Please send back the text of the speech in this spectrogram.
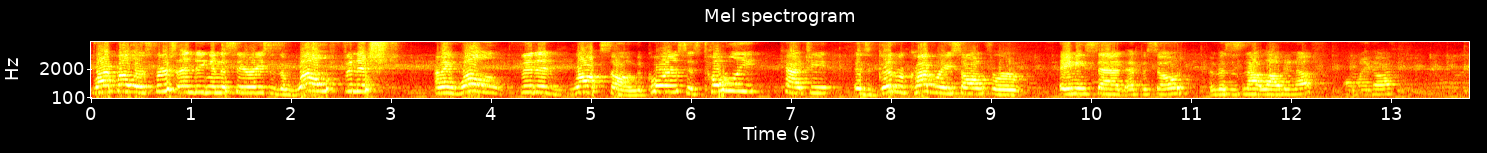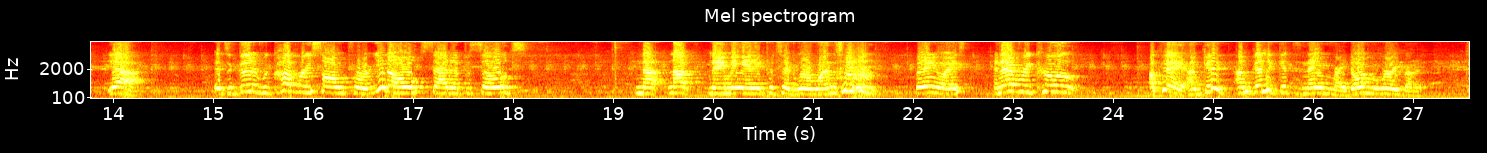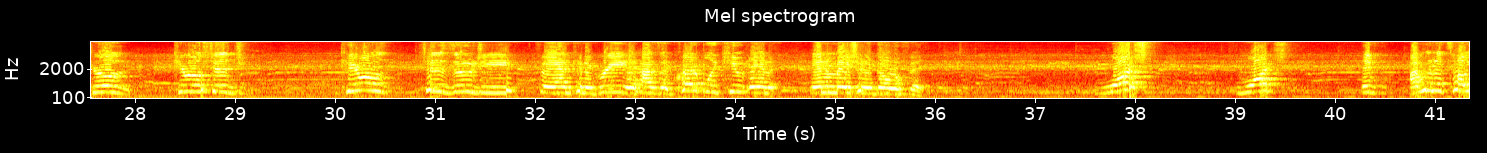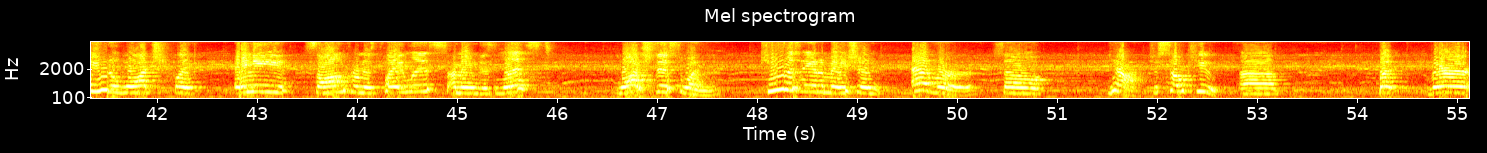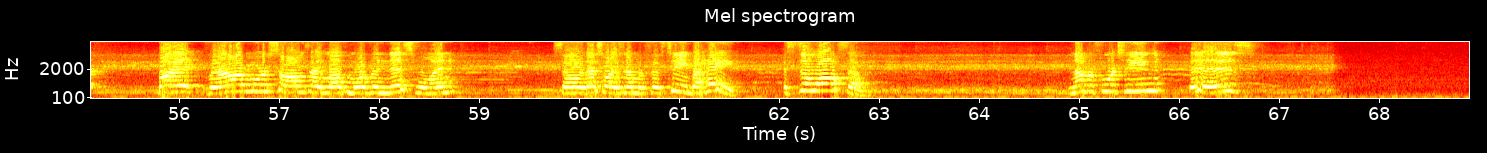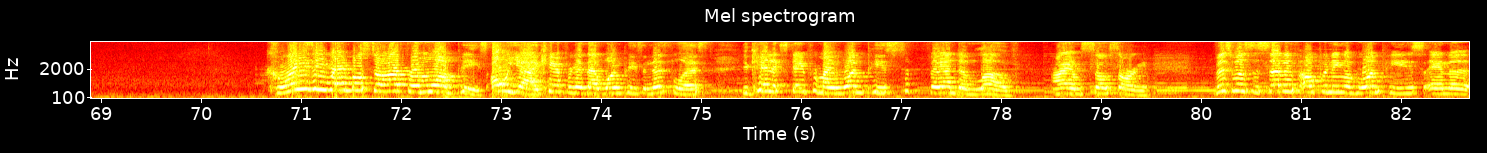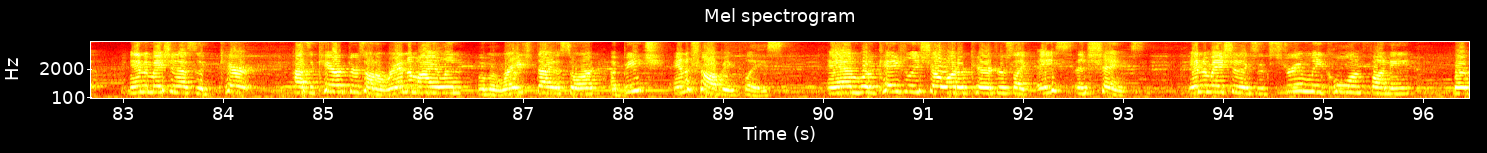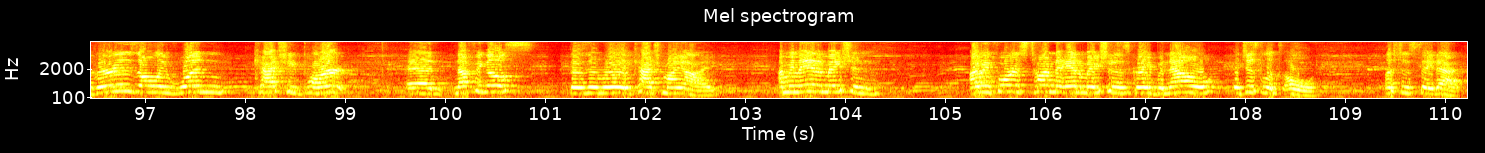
Black Butler's first ending in the series is a well-finished, I mean, well-fitted rock song. The chorus is totally catchy. It's a good recovery song for any sad episode. And this is not loud enough. Oh my god. Yeah. It's a good recovery song for, you know, sad episodes. Not not naming any particular ones. but anyways, and every crew Okay, I'm gonna I'm gonna get the name right. Don't even worry about it. Kiro Kiro Shij Kiro fan can agree it has incredibly cute an animation to go with it. Watch, watch, if, I'm gonna tell you to watch, like, any song from this playlist, I mean this list, watch this one. Cutest animation ever. So, yeah, just so cute. Uh, but there, but there are more songs I love more than this one. So that's why it's number 15. But hey, it's still awesome. Number 14 is Crazy Rainbow Star from One Piece. Oh yeah, I can't forget that One Piece in this list. You can't escape from my One Piece fandom love. I am so sorry. This was the seventh opening of One Piece, and the animation has the char- has the characters on a random island with a raged dinosaur, a beach, and a shopping place, and would occasionally show other characters like Ace and Shanks. Animation is extremely cool and funny, but there is only one catchy part, and nothing else doesn't really catch my eye. I mean, animation, I mean, for its time, the animation is great, but now it just looks old. Let's just say that.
